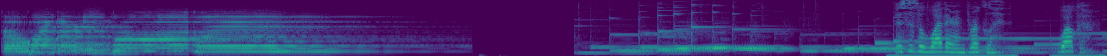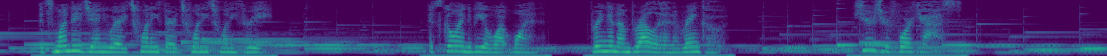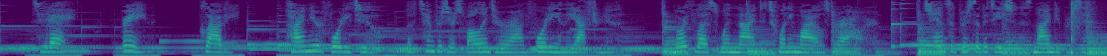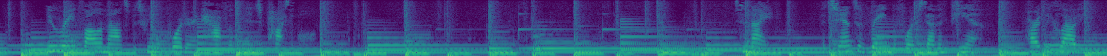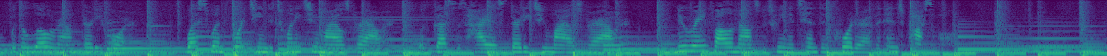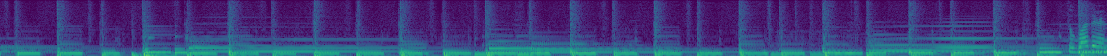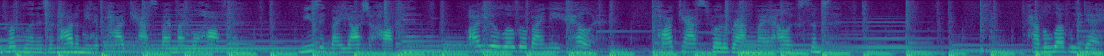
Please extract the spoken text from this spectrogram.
This is the weather in Brooklyn. Welcome! It's Monday, January 23rd, 2023. It's going to be a wet one. Bring an umbrella and a raincoat. Here's your forecast. Today. Rain. Cloudy. High near 42, with temperatures falling to around 40 in the afternoon. Northwest wind 9 to 20 miles per hour. Chance of precipitation is 90%. New rainfall amounts between a quarter and half of an inch possible. Tonight, a chance of rain before 7 p.m. Partly cloudy, with a low around 34. West wind 14 to 22 miles per hour, with gusts as high as 32 miles per hour. New rainfall amounts between a tenth and quarter of an inch possible. The Weather in Brooklyn is an automated podcast by Michael Hoffman. By Jascha Hoffman. Audio logo by Nate Heller. Podcast photographed by Alex Simpson. Have a lovely day.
